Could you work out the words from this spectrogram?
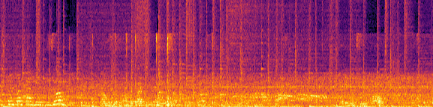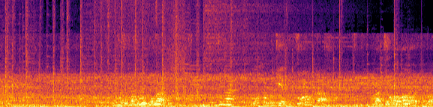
Foi botar dentro do jogo? Ah, mas eu vou botadinha. Peraí, meu time qual? Não, mas eu faço gol pro lado. De lá. Toca, bonito, toca! Olha lá, uma hora, olha lá.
